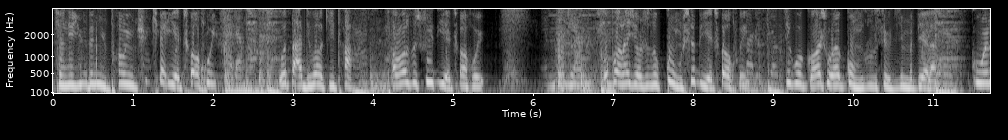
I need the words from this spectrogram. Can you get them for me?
今天约的女朋友去看演唱会，我打电话给她，她问是谁的演唱会？我本来想说是公式的演唱会，结果刚说完“公”字，手机没电了，滚！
